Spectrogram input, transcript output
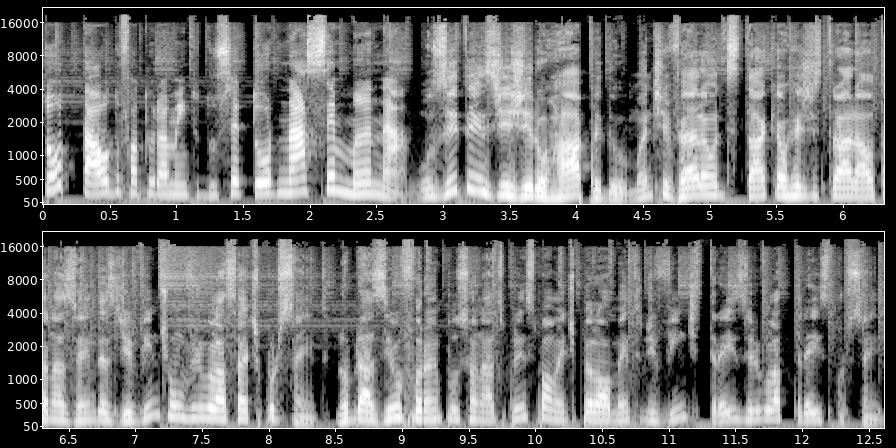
total do faturamento do setor na semana. Os itens de giro rápido mantiveram o destaque ao registrar alta nas vendas de 21,7%. No Brasil, foram impulsionados principalmente pelo aumento de 23,3%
